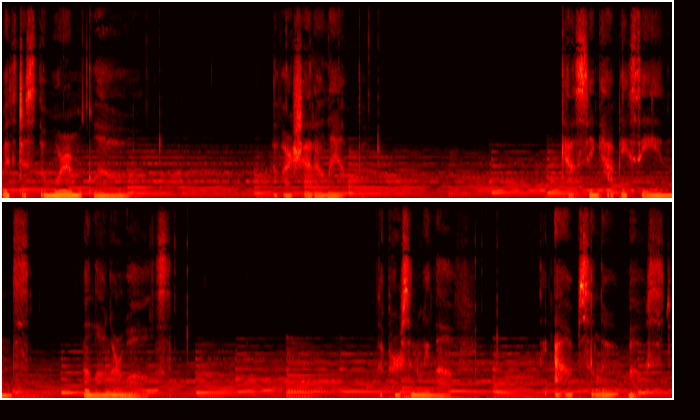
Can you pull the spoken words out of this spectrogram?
With just the warm glow of our shadow lamp, casting happy scenes along our walls. The person we love the absolute most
